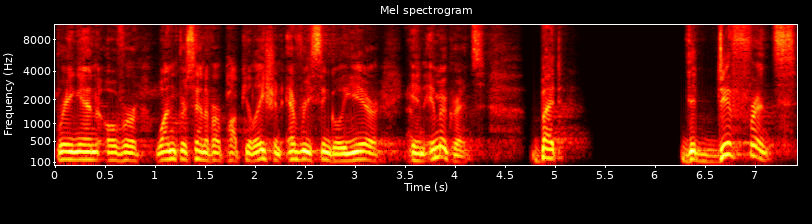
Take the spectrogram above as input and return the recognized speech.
bring in over 1% of our population every single year in immigrants. But the difference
